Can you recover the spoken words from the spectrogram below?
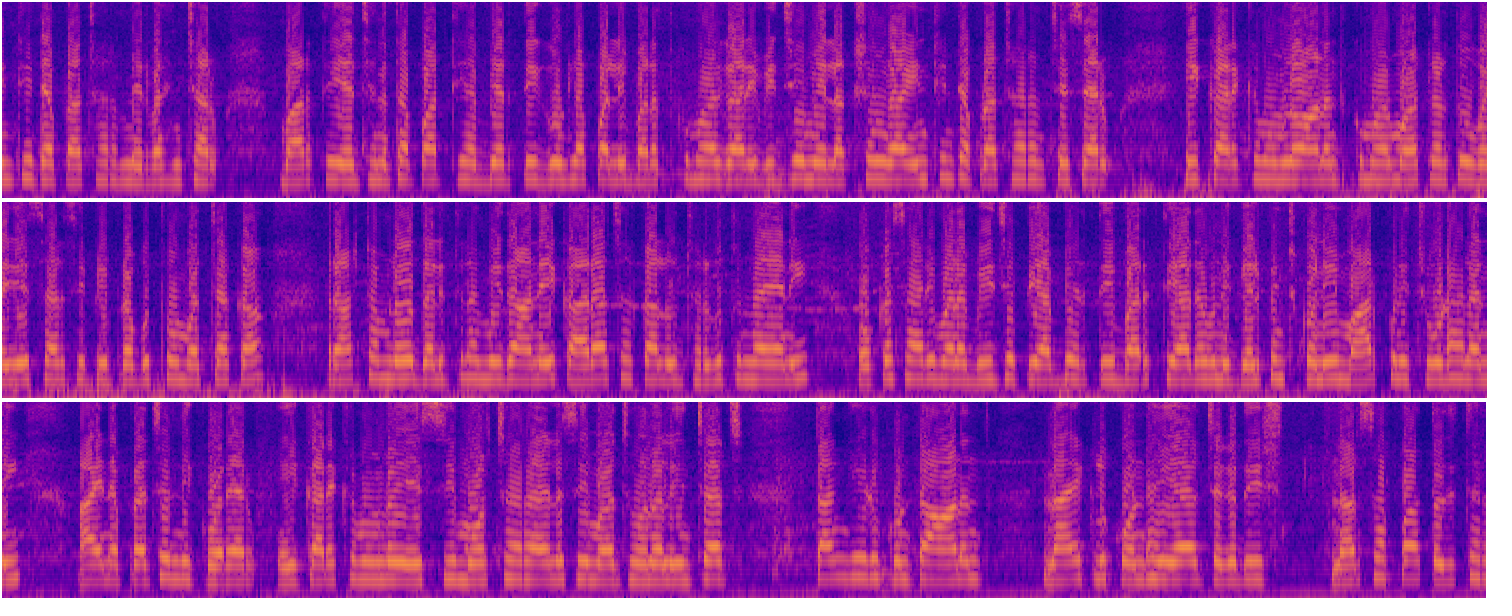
ఇంటింటా ప్రచారం నిర్వహించారు. భారతీయ జనతా పార్టీ అభ్యర్థి గుండ్లపల్లి భరత్ కుమార్ గారి విజయమే లక్ష్యంగా ఇంటింటా ప్రచారం చేశారు. ఈ కార్యక్రమంలో అనంత్ కుమార్ మాట్లాడుతూ వైఎస్ఆర్సీపీ ప్రభుత్వం వచ్చాక రాష్ట్రంలో దళితుల మీద అనేక అరాచకాలు జరుగుతున్నాయని ఒక్కసారి మన బీజేపీ అభ్యర్థి భరత్ యాదవ్ని గెలిపించుకొని మార్పుని చూడాలని ఆయన ప్రజల్ని కోరారు. ఈ కార్యక్రమంలో SC Morcha Rayalaseema zonal incharge Tangedukunta Anand నాయకులు కొండయ్య జగదీష్ నర్సప్ప తదితర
